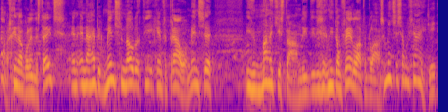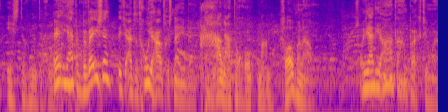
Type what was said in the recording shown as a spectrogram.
nou, misschien ook wel in de States. En, en daar heb ik mensen nodig die ik kan vertrouwen. Mensen die hun mannetje staan, die, die, die zich niet omver laten blazen. Mensen zoals jij. Dit is toch niet te? Hè, je hebt het bewezen dat je uit het goede hout gesneden bent. Ach, hou nou toch op, man. Geloof me nou. Zoals jij die aard aanpakt, jongen.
